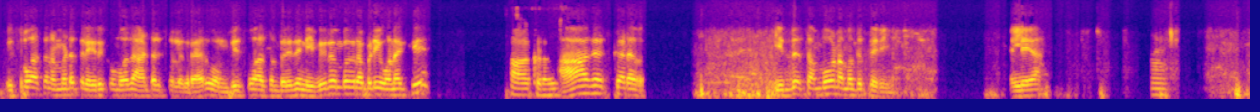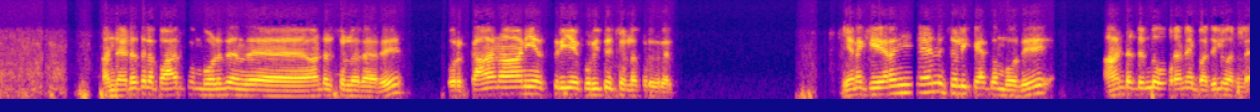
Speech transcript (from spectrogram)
விசுவாசம் நம்மிடத்துல இருக்கும்போது ஆண்டவர் சொல்லுகிறாரு உன் விசுவாசம் பெரிது நீ விரும்புகிறபடி உனக்கு ஆக கடவுள் இந்த சம்பவம் நமக்கு தெரியும். இல்லையா. அந்த இடத்துல பார்க்கும் பொழுது அந்த ஆண்டவர் சொல்லுறாரு ஒரு காணானிய ஸ்திரியை குறித்து சொல்லப்படுகிறது. எனக்கு இறங்கன்னு சொல்லி கேட்கும்போது ஆண்டர்ட்ட இருந்து உடனே பதில் வரல.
